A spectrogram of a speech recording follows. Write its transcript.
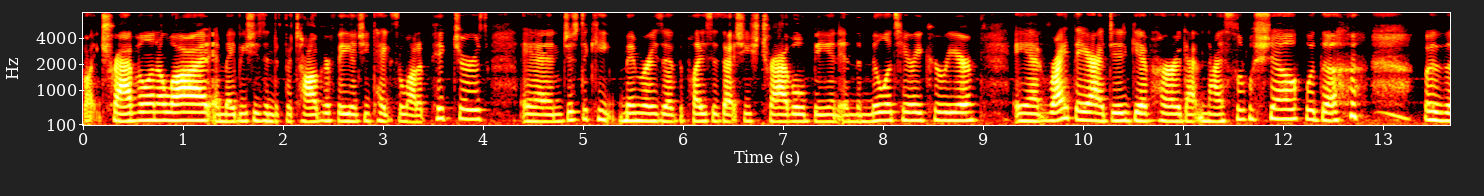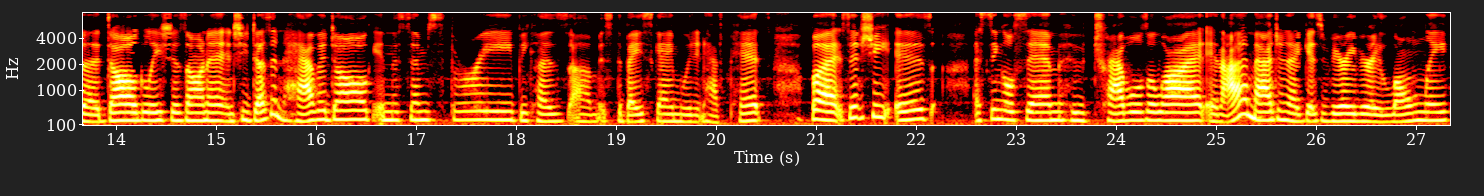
like traveling a lot and maybe she's into photography and she takes a lot of pictures. And just to keep memories of the places that she's traveled being in the military career. And right there I did give her that nice little shelf with the with the dog leashes on it. And she doesn't have a dog in the Sims 3 because um, it's the base game. We didn't have pets. But since she is a single sim who travels a lot and I imagine that it gets very very lonely.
